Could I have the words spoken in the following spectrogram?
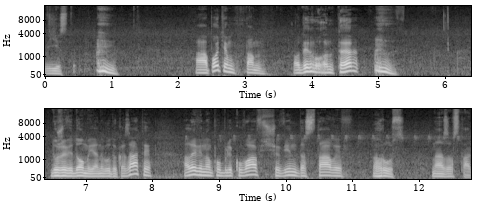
в'їзд. А потім там один волонтер, дуже відомий, я не буду казати, але він опублікував, що він доставив груз на Азовсталь.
